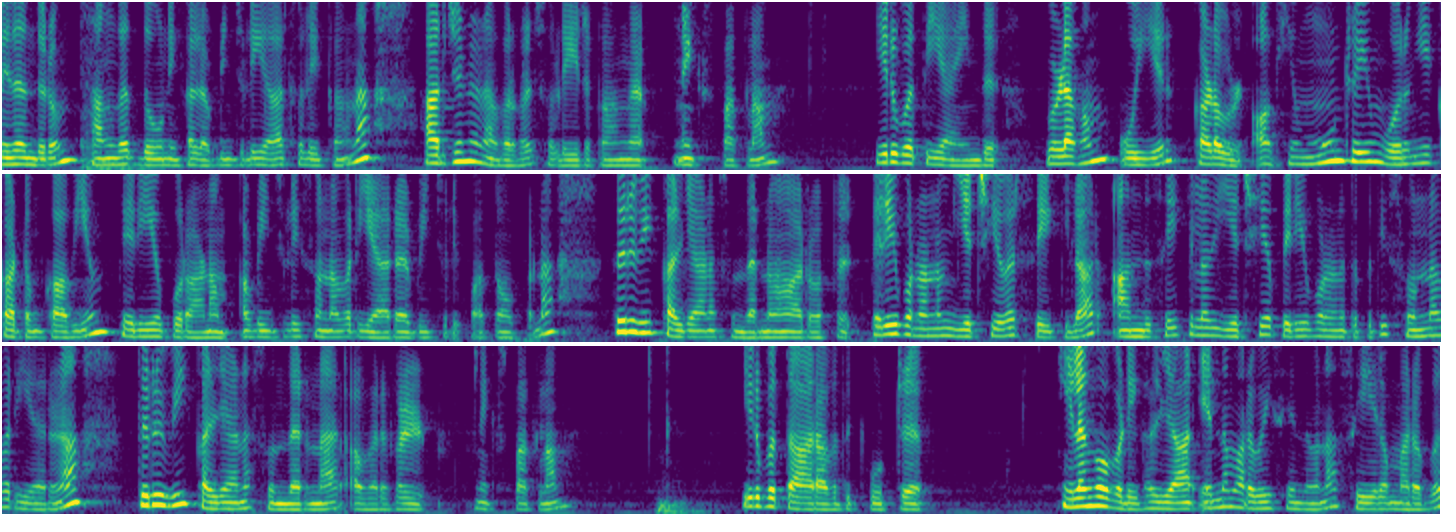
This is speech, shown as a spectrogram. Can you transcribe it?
மிதந்திடும் தங்க தோணிகள் அப்படின்னு சொல்லி யார் சொல்லியிருக்காங்கன்னா அர்ஜுனன் அவர்கள் சொல்லியிருக்காங்க. நெக்ஸ்ட் பார்க்கலாம். இருபத்தி ஐந்து. உலகம் உயிர் கடவுள் ஆகிய மூன்றையும் ஒருங்கே காட்டும் காவியம் பெரிய புராணம் அப்படின்னு சொல்லி சொன்னவர் யார் அப்படின்னு சொல்லி பார்த்தோம் அப்படின்னா திருவி கல்யாண சுந்தரம் அவர்கள். பெரிய புராணம் இயற்றியவர் சேக்கிலார். அந்த சேக்கிலார் இயற்றிய பெரிய புராணத்தை பற்றி சொன்னவர் யாருன்னா திருவி கல்யாண சுந்தரனார் அவர்கள். நெக்ஸ்ட் பார்க்கலாம். இருபத்தாறாவது கூற்று. இளங்கோவடிகள் யா எந்த மரபை சேர்ந்தவனா? சேர மரபு.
